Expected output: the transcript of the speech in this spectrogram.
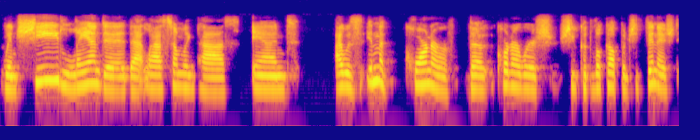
when she landed that last tumbling pass, and I was in the corner, the corner where she, she could look up when she finished.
